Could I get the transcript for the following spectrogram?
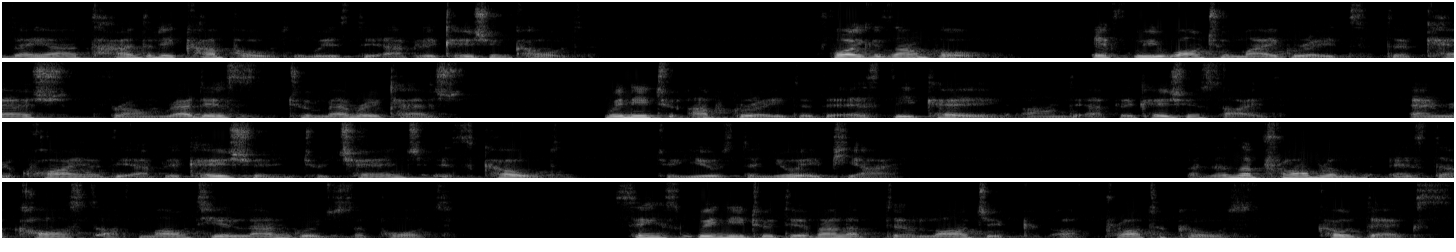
they are tightly coupled with the application code. For example, if we want to migrate the cache from Redis to memory cache, we need to upgrade the SDK on the application side and require the application to change its code to use the new API. Another problem is the cost of multi-language support. Since we need to develop the logic of protocols, codecs,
